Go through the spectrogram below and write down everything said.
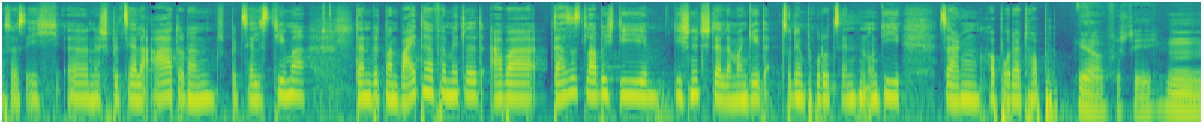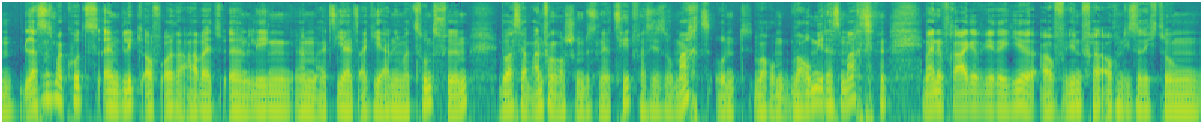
was weiß ich, äh, eine spezielle Art oder ein spezielles Thema, dann wird man weiter vermittelt. Aber das ist, glaube ich, die, die Schnittstelle. Man geht zu den Produzenten und die sagen hopp oder top. Ja, verstehe ich. Hm. Lass uns mal kurz einen Blick auf eure Arbeit äh, legen, ähm, als ihr als AG Animationsfilm. Du hast ja am Anfang auch schon ein bisschen erzählt, was ihr so macht und warum, warum ihr das macht. Meine Frage wäre hier auf jeden Fall auch in diese Richtung.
